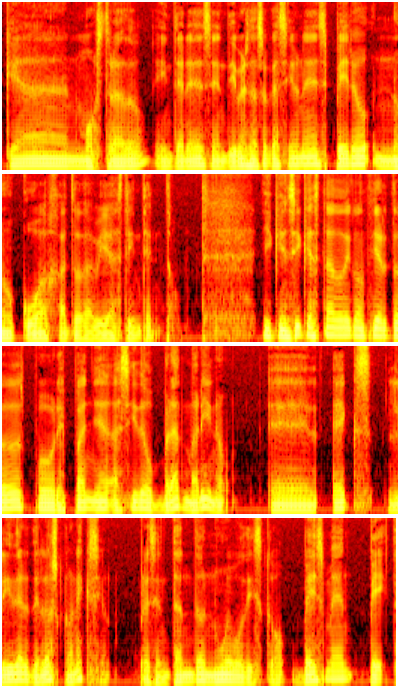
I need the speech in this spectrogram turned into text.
que han mostrado interés en diversas ocasiones, pero no cuaja todavía este intento. Y quien sí que ha estado de conciertos por España ha sido Brad Marino, el ex líder de Los Connection, presentando nuevo disco, Basement Pit.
